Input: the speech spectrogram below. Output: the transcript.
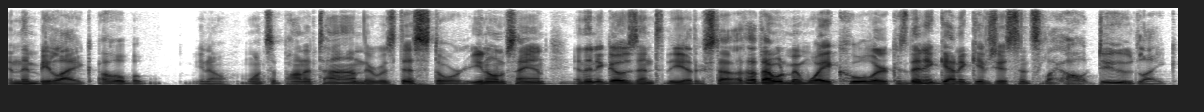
and then be like, oh, but you know, once upon a time there was this story. You know what I'm saying? Mm-hmm. And then it goes into the other stuff. I thought that would have been way cooler because then it kind of gives you a sense of like, oh, dude, like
